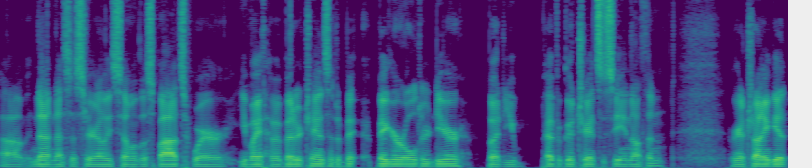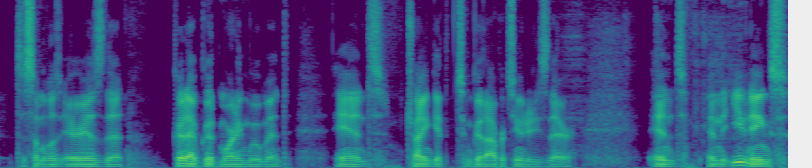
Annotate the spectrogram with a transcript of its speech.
Uh, not necessarily some of the spots where you might have a better chance at a bigger, older deer, but you have a good chance of seeing nothing. We're going to try and get to some of those areas that could have good morning movement and try and get some good opportunities there. And in the evenings,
